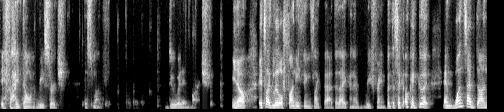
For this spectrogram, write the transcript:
if I don't research this month. Do it in March. You know it's like little funny things like that that i kind of reframe but it's like okay good. And once i've done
